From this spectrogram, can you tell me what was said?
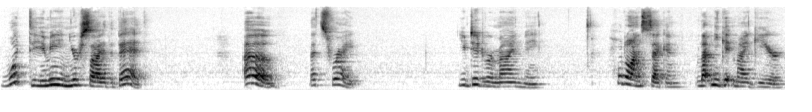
What do you mean, your side of the bed? Oh, that's right. You did remind me. Hold on a second. Let me get my gear.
